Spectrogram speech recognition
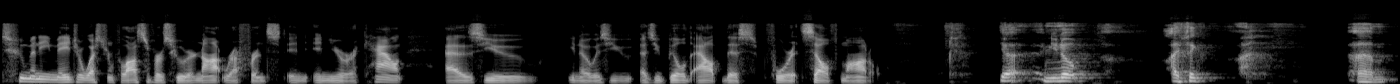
too many major Western philosophers who are not referenced in in your account as you you know as you as you build out this for itself model. Yeah, and you know, I think um,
